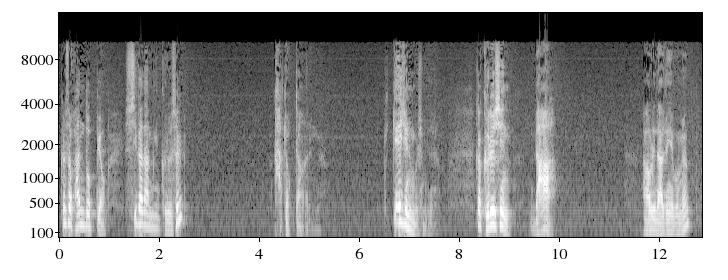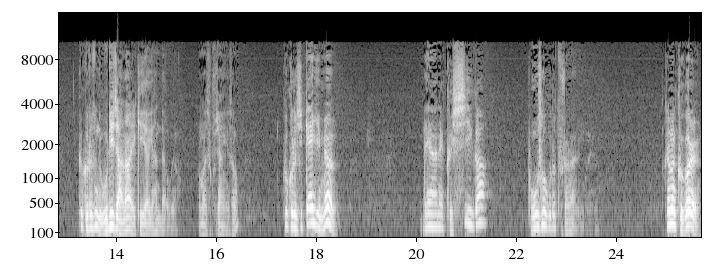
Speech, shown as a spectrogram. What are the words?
그래서 환도뼈, 씨가 담긴 그릇을 가격당하는 거예요. 깨지는 것입니다. 그러니까 그릇인 나. 바울이 나중에 보면 그 그릇은 우리잖아 이렇게 이야기한다고요. 로마서 9장에서. 그 그릇이 깨지면 내 안에 그 씨가 보석으로 드러나는 거예요. 그러면 그걸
